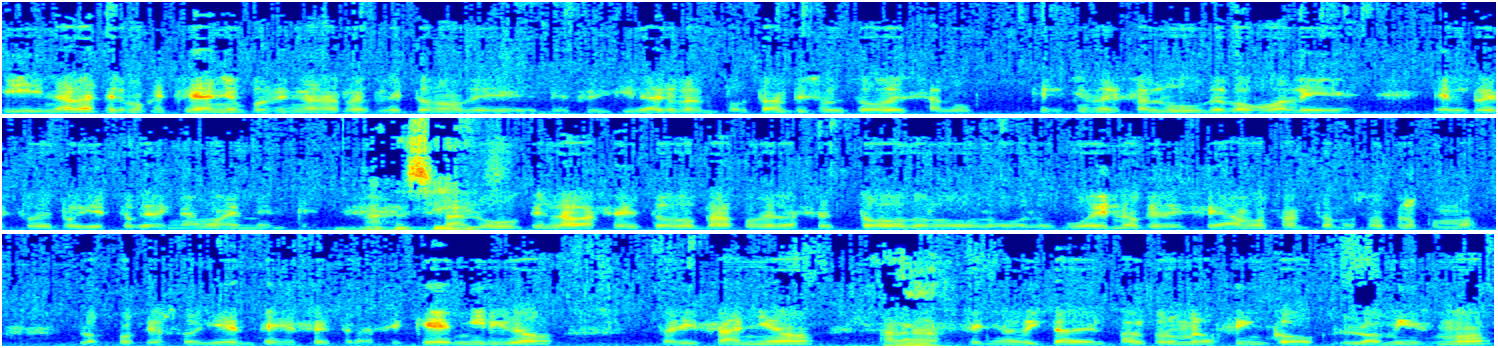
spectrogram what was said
Y nada, esperemos que este año pues venga repleto ¿no? de, felicidad, que es lo importante, y sobre todo de salud. Que si no hay salud, de luego vale el resto de proyectos que tengamos en mente. salud, que es la base de todo para poder hacer todo lo, lo, bueno que deseamos, tanto nosotros como los propios oyentes, etcétera. Así que Emilio, feliz año. A la señorita del palco número 5, lo mismo.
